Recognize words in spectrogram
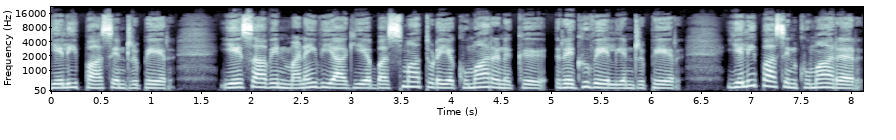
எலிபாஸ் என்று பேர். ஏசாவின் மனைவியாகிய பஸ்மாத்துடைய குமாரனுக்கு ரெகுவேல் என்று பேர். எலிபாஸின் குமாரர்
